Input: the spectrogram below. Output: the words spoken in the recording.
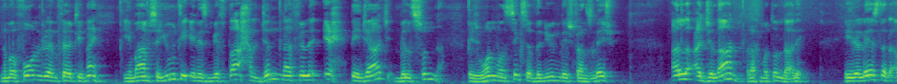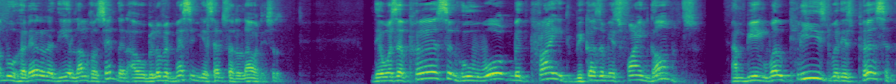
number 439, Imam Suyuti in his Miftah al-Jannah fil Ihtijaj bil Sunnah, page 116 of the New English Translation. Al-Ajlan, rahmatullah alayh. He relates that Abu Hurairah radiallahu said that our beloved Messenger said, sallallahu alayhi wa there was a person who walked with pride because of his fine garments and being well pleased with his person,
